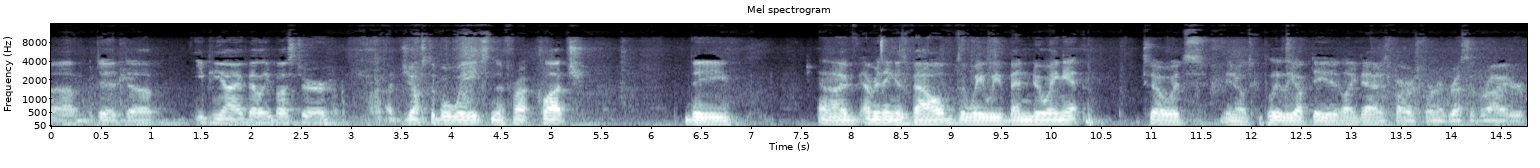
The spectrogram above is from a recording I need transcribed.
Um, did uh, EPI belly buster, adjustable weights in the front clutch. The uh, everything is valved the way we've been doing it, so it's you know it's completely updated like that as far as for an aggressive rider.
